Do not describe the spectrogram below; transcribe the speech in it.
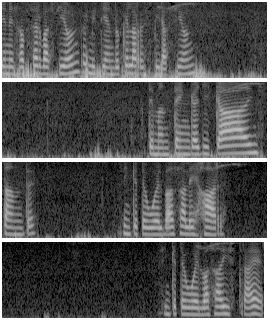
Y en esa observación, permitiendo que la respiración te mantenga allí cada instante sin que te vuelvas a alejar, sin que te vuelvas a distraer.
